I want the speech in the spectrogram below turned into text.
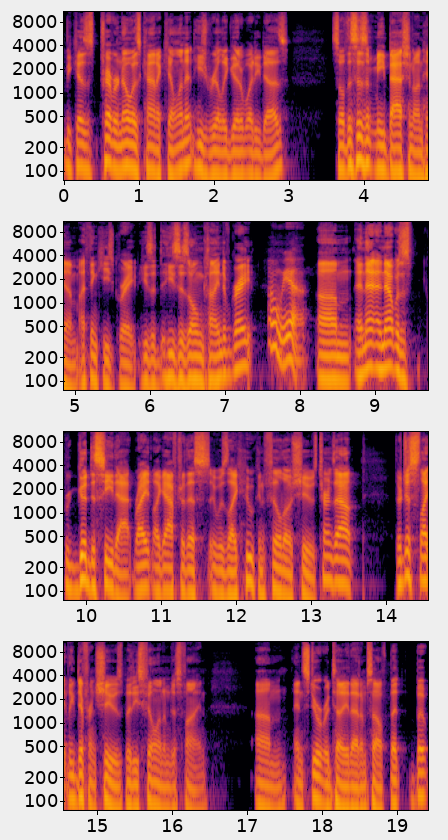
because Trevor Noah's kind of killing it. He's really good at what he does. So this isn't me bashing on him. I think he's great. He's a he's his own kind of great. Oh yeah. Um, and that and that was good to see that, right? Like after this, it was like who can fill those shoes? Turns out they're just slightly different shoes, but he's filling them just fine. Um, and Stewart would tell you that himself. But but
